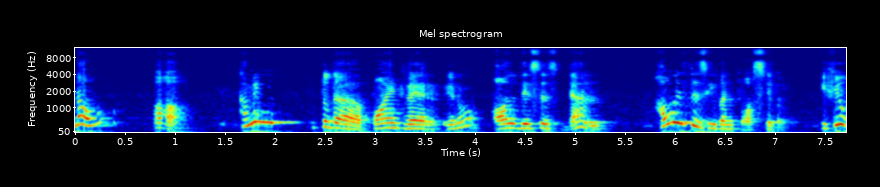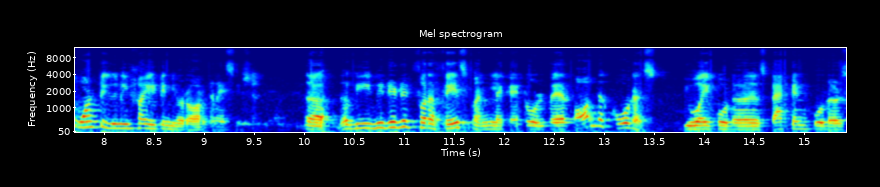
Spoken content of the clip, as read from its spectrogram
Now, uh, coming to the point where, you know, all this is done, how is this even possible? If you want to unify it in your organization, uh, we, we did it for a phase one, like I told, where all the coders, UI coders, backend coders,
